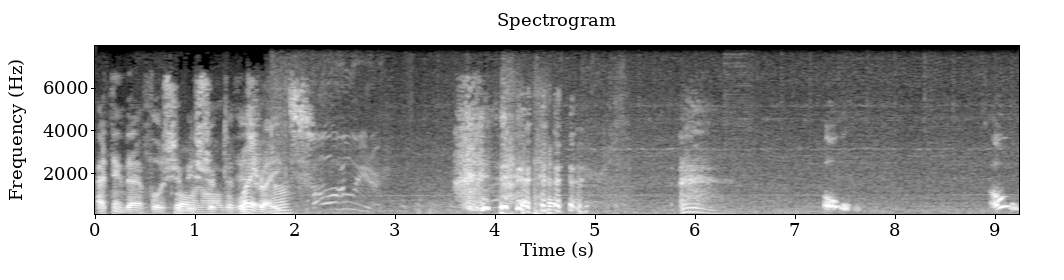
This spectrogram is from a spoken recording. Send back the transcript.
I think that fool should Going be stripped of way, his huh? rights. Follow the leader. oh. Oh.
